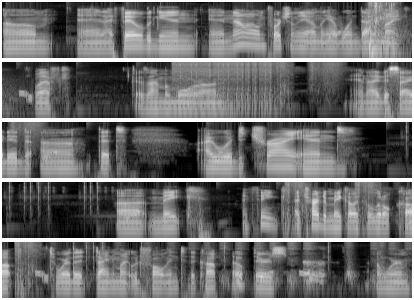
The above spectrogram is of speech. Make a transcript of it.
Um, and I failed again, and now unfortunately I only have one dynamite left because I'm a moron. And I decided uh, that I would try and uh, make. I think I tried to make like a little cup to where the dynamite would fall into the cup. Oh, there's a worm.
